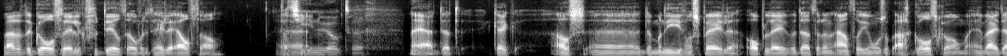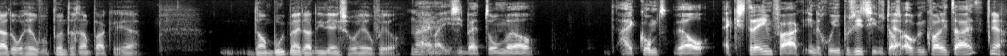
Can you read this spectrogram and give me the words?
Waren de goals redelijk verdeeld over het hele elftal. Dat Eh, zie je nu ook terug. nou ja, dat, kijk, als eh, de manier van spelen oplevert dat er een aantal jongens op acht goals komen en wij daardoor heel veel punten gaan pakken, ja, dan boeit mij dat niet eens zo heel veel. Nee, maar je ziet bij Tom wel, hij komt wel extreem vaak in de goede positie. Dus dat Ja. is ook een kwaliteit. Ja.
